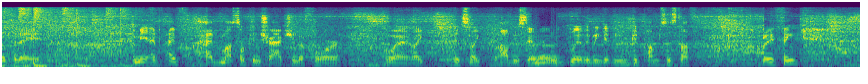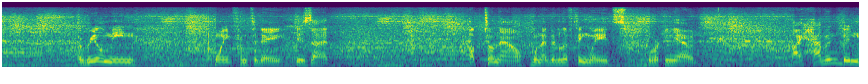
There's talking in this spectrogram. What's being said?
Until today, I mean, I've, I've, had muscle contraction before, where like, it's like, obviously I've been, lately been getting good pumps and stuff, but I think a real mean point from today is that up till now, when I've been lifting weights, working out, I haven't been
